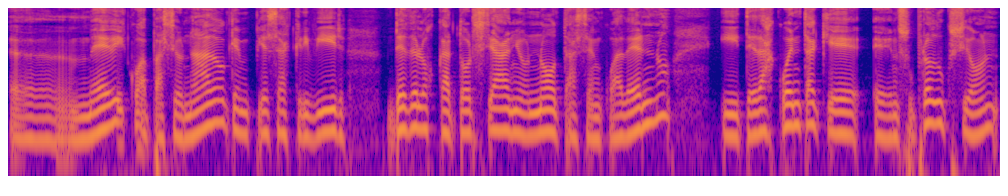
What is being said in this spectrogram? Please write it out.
eh, médico, apasionado, que empieza a escribir desde los 14 años notas en cuaderno y te das cuenta que en su producción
